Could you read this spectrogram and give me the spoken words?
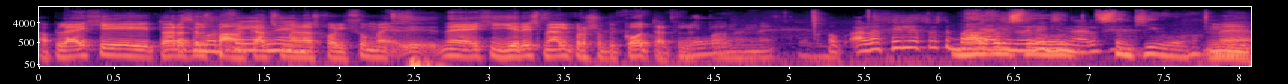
Απλά έχει. Τώρα Στη τέλος μορφή, πάντων, κάτσουμε ναι. να ασχοληθούμε. Ναι, έχει γυρίσει με άλλη προσωπικότητα τέλος πάντων. Ναι. Αλλά θέλει αυτό στην παλιά, Marvel την στο, original. στον κύβο. ναι.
